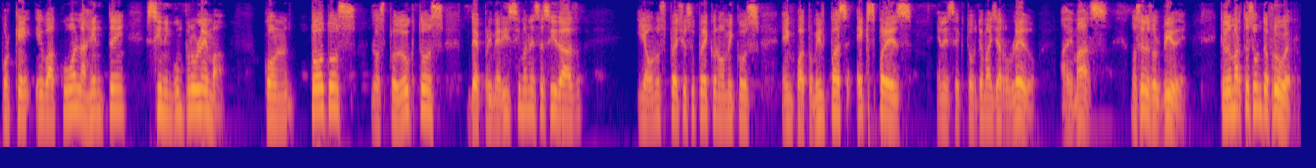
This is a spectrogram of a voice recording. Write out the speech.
porque evacúan la gente sin ningún problema, con todos los productos de primerísima necesidad y a unos precios super económicos en Cuatro Milpas Express en el sector de Maya Robledo. Además, no se les olvide que los martes son de Fruber,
